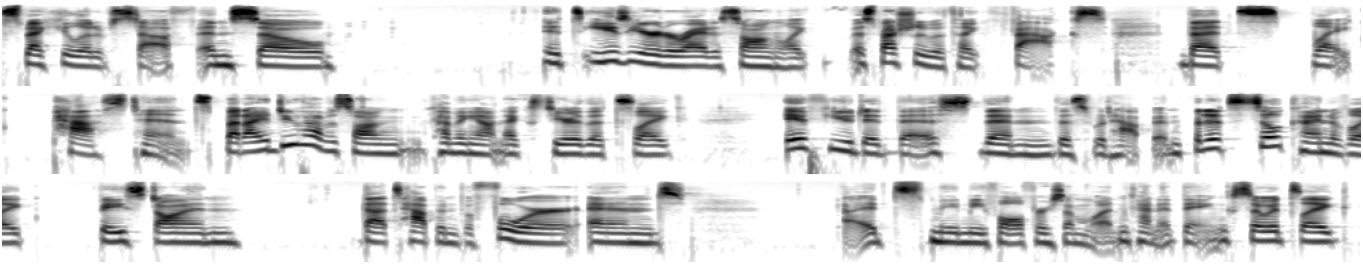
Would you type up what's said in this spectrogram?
speculative stuff. And so it's easier to write a song like especially with like facts that's like past tense. But I do have a song coming out next year that's like if you did this, then this would happen. But it's still kind of like based on that's happened before and it's made me fall for someone kind of thing. So it's like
